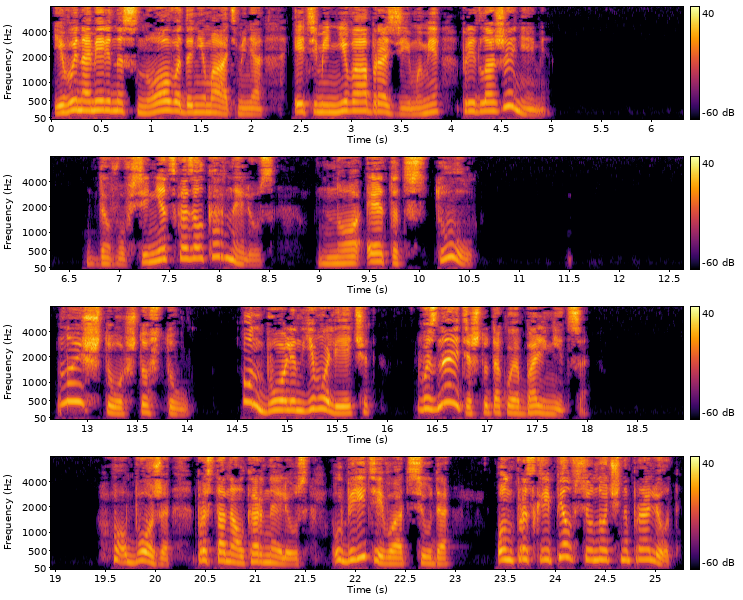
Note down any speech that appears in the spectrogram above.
и вы намерены снова донимать меня этими невообразимыми предложениями?» «Да вовсе нет», — сказал Корнелиус. «Но этот стул...» «Ну и что, что стул? Он болен, его лечат. Вы знаете, что такое больница?» «О, Боже!» — простонал Корнелиус. «Уберите его отсюда!» Он проскрипел всю ночь напролет.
